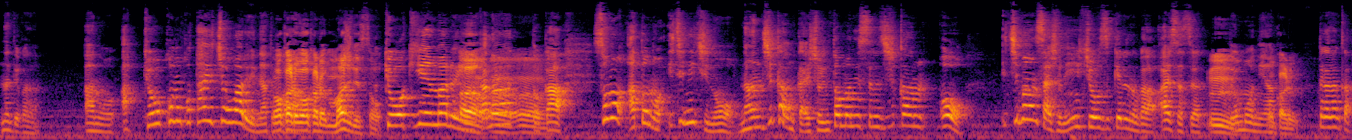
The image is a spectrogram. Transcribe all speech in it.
なんていうかなあのあ今日この子体調悪いなとかわかるわかる。マジでそう。今日機嫌悪いんかうんうんなうん。とか、その後の一日の何時間か一緒に共にする時間を一番最初に印象づけるのが挨拶やって思うにや、わかる。だからなんか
